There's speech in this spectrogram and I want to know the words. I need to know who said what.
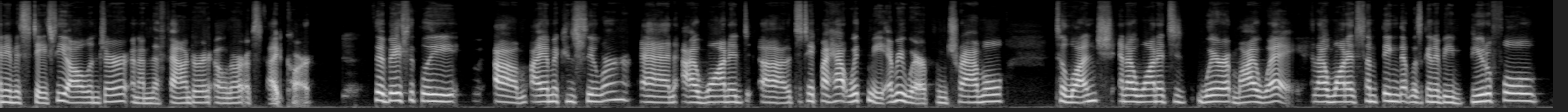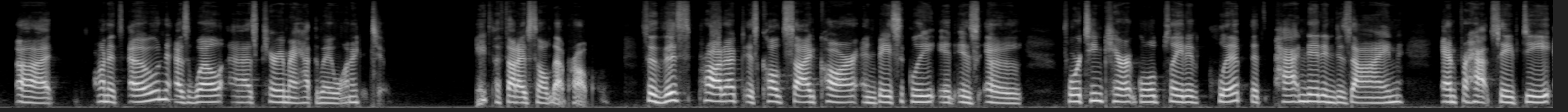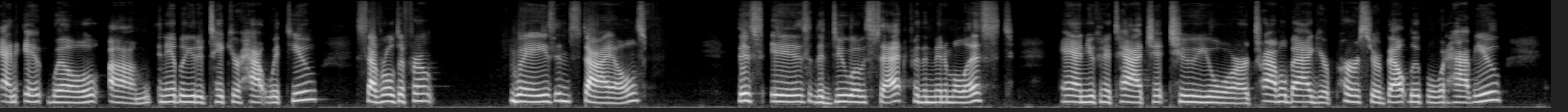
Speaker 1: My name is Stacy Ollinger, and I'm the founder and owner of Sidecar. So basically, um, I am a consumer, and I wanted uh, to take my hat with me everywhere from travel to lunch, and I wanted to wear it my way. And I wanted something that was going to be beautiful uh, on its own, as well as carry my hat the way I wanted it to. I thought I'd solve that problem. So this product is called Sidecar, and basically it is a 14 karat gold plated clip that's patented in design and for hat safety, and it will um, enable you to take your hat with you several different ways and styles. This is the duo set for the minimalist, and you can attach it to your travel bag, your purse, your belt loop, or what have you.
